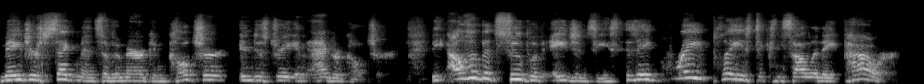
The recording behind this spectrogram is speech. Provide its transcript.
major segments of American culture, industry, and agriculture. The alphabet soup of agencies is a great place to consolidate power,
